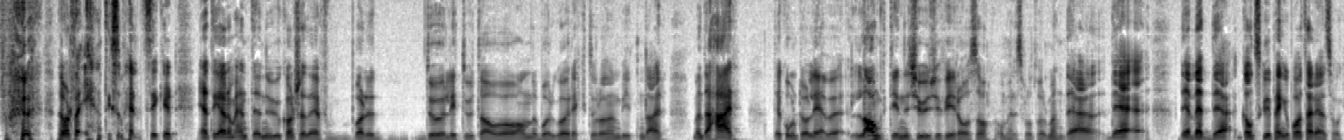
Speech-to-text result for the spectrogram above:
det er i hvert fall én ting som er helt sikkert. Én ting er om NTNU kanskje det bare dør litt ut av og Anne Borg og rektor og den biten der. Men det her det kommer til å leve langt inn i 2024 også, om Helseplattformen. Det, det, det vedder jeg ganske mye penger på, Terje Eidsvåg.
